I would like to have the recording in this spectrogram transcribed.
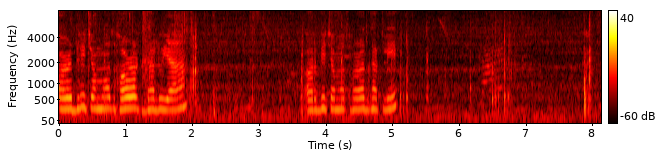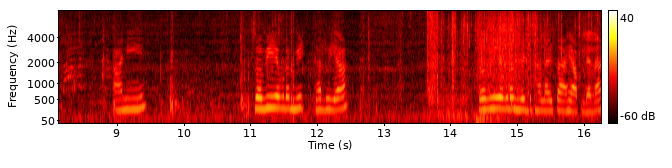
अर्धी चम्मच हळद घालूया. अर्धी चम्मच हळद घातली. आणि चवी एवढं मीठ घालूया. चवी एवढं मीठ घालायचं आहे आपल्याला.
